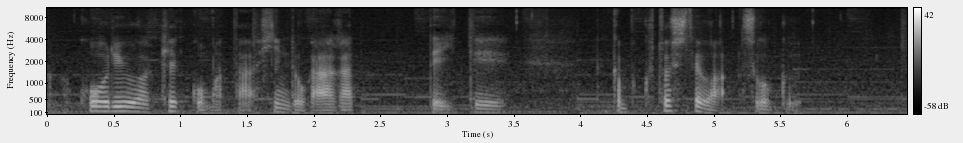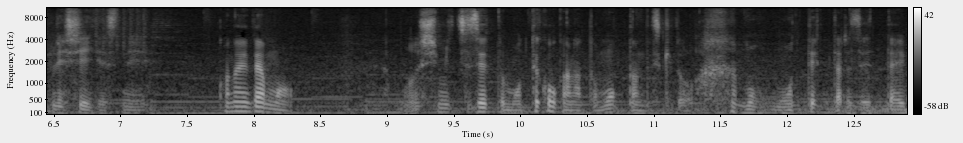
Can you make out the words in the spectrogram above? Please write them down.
あの交流は結構また頻度が上がっていてなんか僕としてはすごく嬉しいですね。この間も牛蜜 Z 持ってこうかなと思ったんですけど もう持ってったら絶対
